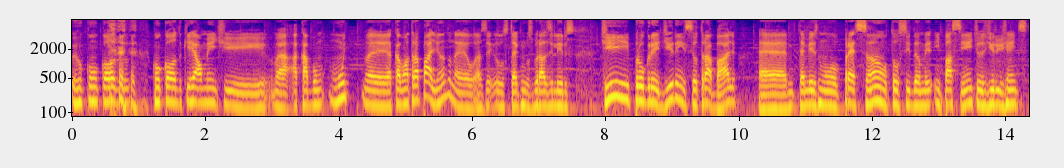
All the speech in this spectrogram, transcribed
Eu concordo, concordo que realmente é, acabam muito, é, acabam atrapalhando, né, os, os técnicos brasileiros de progredirem em seu trabalho é, até mesmo pressão, torcida impaciente, os dirigentes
